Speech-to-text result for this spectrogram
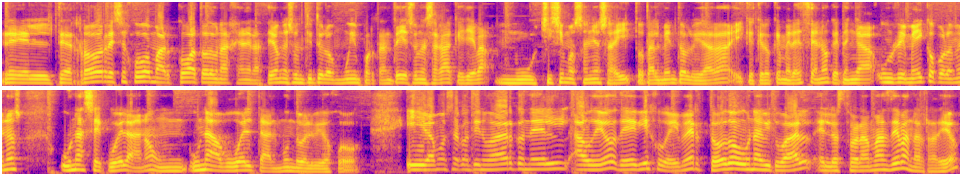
el terror, ese juego marcó a toda una generación, es un título muy importante y es una saga que lleva muchísimos años ahí totalmente olvidada y que creo que merece, ¿no? Que tenga un remake o por lo menos una secuela, ¿no? una vuelta al mundo del videojuego. Y vamos a continuar con el audio de Viejo Gamer, todo un habitual en los programas de Vandal Radio.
